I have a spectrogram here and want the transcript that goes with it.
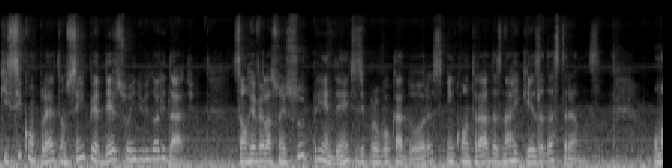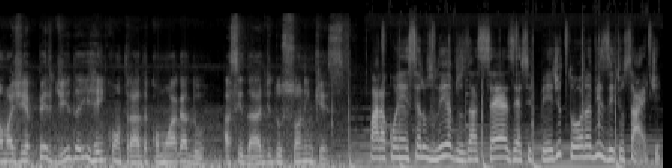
que se completam sem perder sua individualidade. São revelações surpreendentes e provocadoras encontradas na riqueza das tramas. Uma magia perdida e reencontrada como o Agadu, a cidade dos Soninquês. Para conhecer os livros da SESI SP Editora, visite o site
